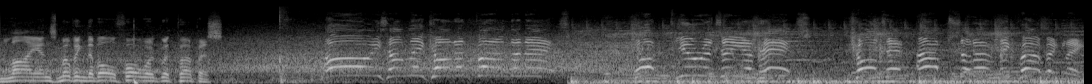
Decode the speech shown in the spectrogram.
And Lions moving the ball forward with purpose. Oh, he's only gone and found the net! What purity of hit! Caught it absolutely perfectly!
